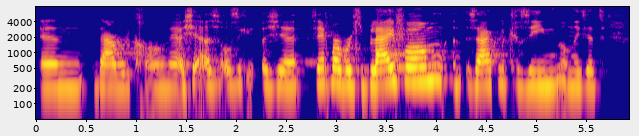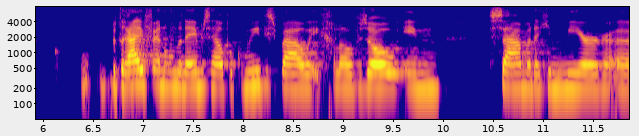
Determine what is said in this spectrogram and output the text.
En daar word ik gewoon, als je, als, als, ik, als je zegt waar word je blij van, zakelijk gezien, dan is het bedrijven en ondernemers helpen communities bouwen. Ik geloof zo in samen dat je meer uh,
